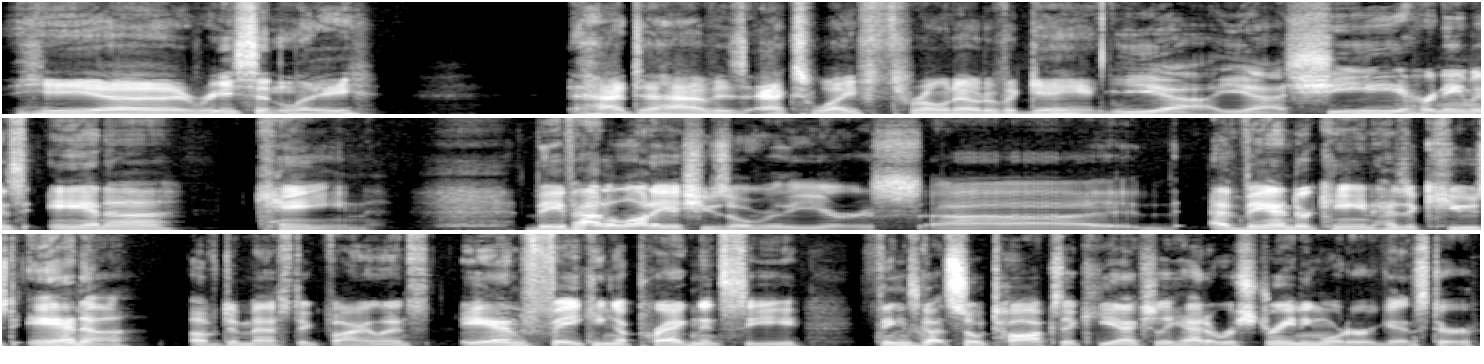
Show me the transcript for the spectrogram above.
he uh, recently had to have his ex-wife thrown out of a game. Yeah, yeah. She, her name is Anna Kane. They've had a lot of issues over the years. Uh, Evander Kane has accused Anna of domestic violence and faking a pregnancy. Things got so toxic, he actually had a restraining order against her.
